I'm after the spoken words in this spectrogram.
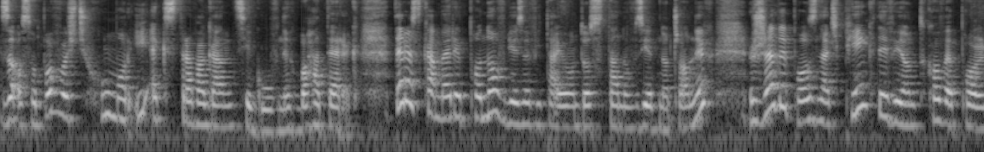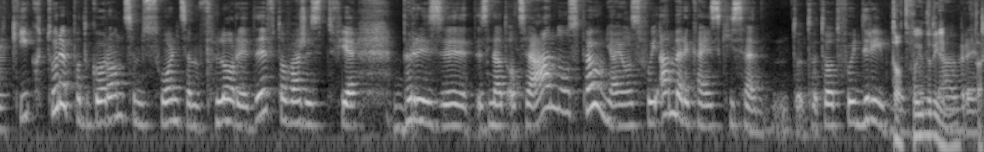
Za osobowość, humor i ekstrawagancję głównych bohaterek. Teraz kamery ponownie zawitają do Stanów Zjednoczonych, żeby poznać piękne, wyjątkowe Polki, które pod gorącym słońcem Florydy w towarzystwie bryzy z nad oceanu spełniają swój amerykański sen. To, to, to twój dream. To twój dream. Tak.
